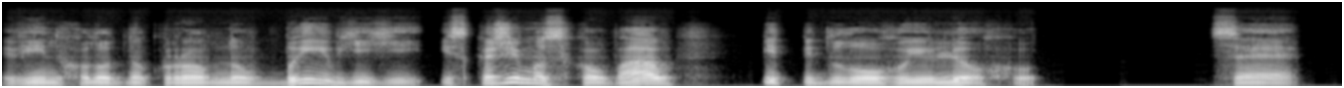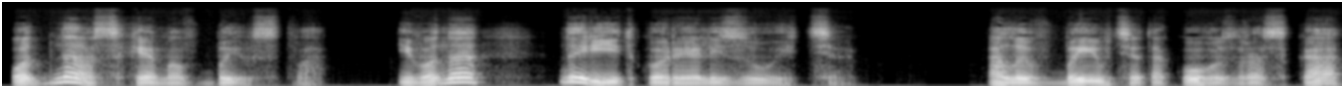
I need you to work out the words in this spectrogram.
він холоднокровно вбив її і, скажімо, сховав під підлогою льоху. Це одна схема вбивства, і вона нерідко реалізується. Але вбивця такого зразка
